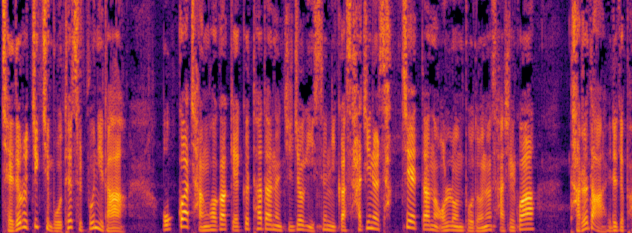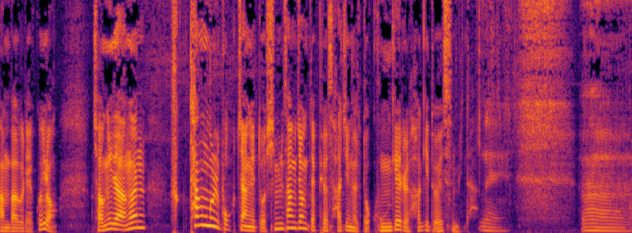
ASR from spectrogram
제대로 찍지 못했을 뿐이다. 옷과 장화가 깨끗하다는 지적이 있으니까 사진을 삭제했다는 언론 보도는 사실과 다르다 이렇게 반박을 했고요. 정의당은 흙탕물 복장에 또 심상정 대표 사진을 또 공개를 하기도 했습니다. 네. 아...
